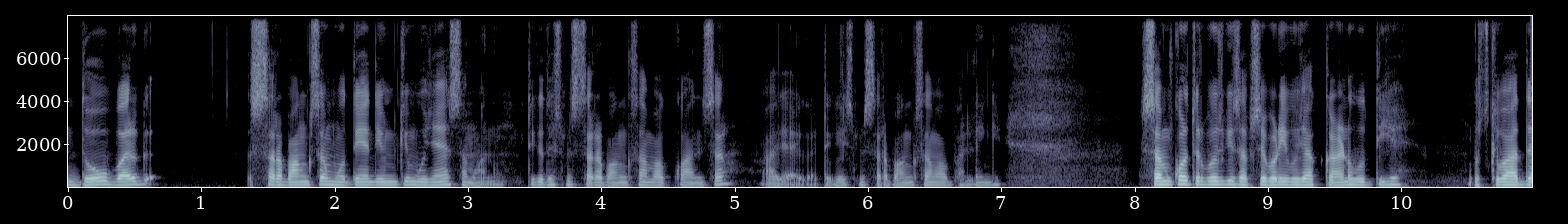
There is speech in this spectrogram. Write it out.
दो वर्ग सर्वांगसम होते हैं यदि उनकी भुजाएँ समान हो। ठीक है तो इसमें सर्वांगसम आपका आंसर आ जाएगा। ठीक है, इसमें सर्वांगसम आप भर लेंगे। समकोण त्रिभुज की सबसे बड़ी भुजा कर्ण होती है। उसके बाद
